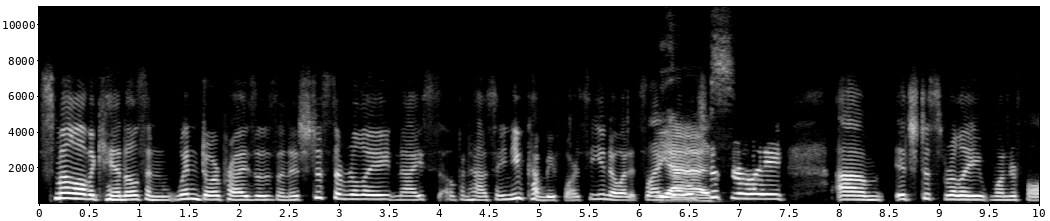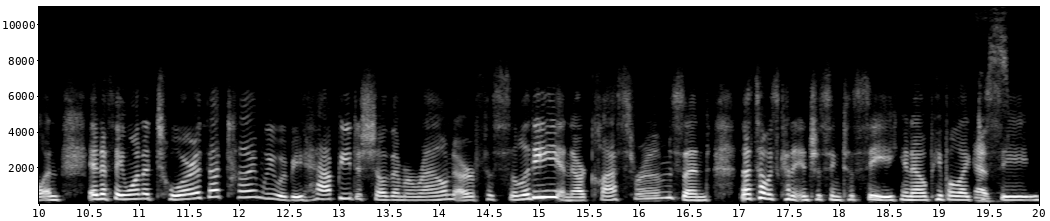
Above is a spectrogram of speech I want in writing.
smell all the candles and win door prizes. And it's just a really nice open house. And you've come before, so you know what it's like. But it's just really, um, it's just really wonderful. And and if they want a tour at that time, we would be happy to show them around our facility and our classrooms. And that's always kind of interesting to see. You know, people like to see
